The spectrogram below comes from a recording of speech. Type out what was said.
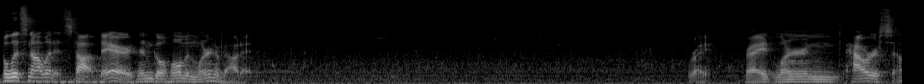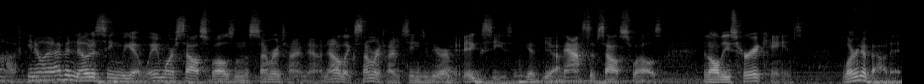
But let's not let it stop there. Then go home and learn about it. Right. right? Learn how are south. You know what? I've been noticing we get way more south swells in the summertime now. Now, like summertime seems to be our Right. big season. We get Yeah. massive south swells and all these hurricanes. Learn about it.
